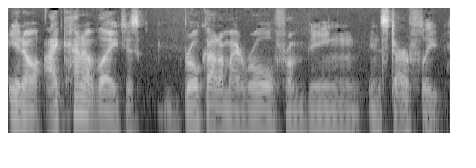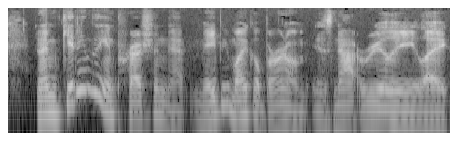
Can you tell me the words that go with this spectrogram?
you know, I kind of like just broke out of my role from being in Starfleet, and I'm getting the impression that maybe Michael Burnham is not really like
